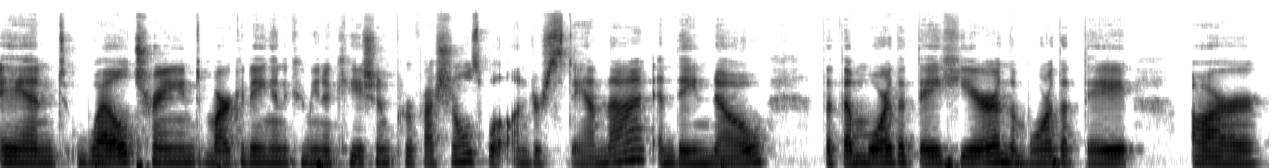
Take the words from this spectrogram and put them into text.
And well-trained marketing and communication professionals will understand that and they know that the more that they hear and the more that they are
